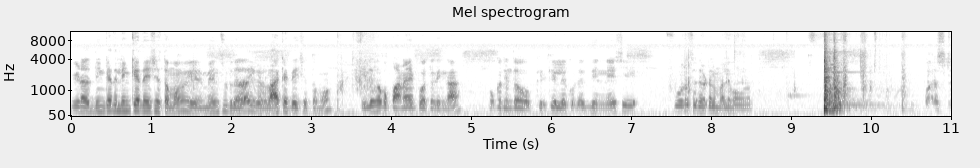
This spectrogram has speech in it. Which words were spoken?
ఇక్కడ దీనికైతే లింక్ అయితే వేసేస్తాము. మెయిన్ సూట్ కదా ఇక్కడ లాక్ అయితే వేసేస్తాము. ఇది ఒక పని అయిపోతుంది ఇంకా. ఒక దీంతో కిరికీ లేకుండా దీన్ని వేసి ఫోటోస్ అయితే పెట్టాలి మళ్ళీ మామూలు ఫస్ట్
